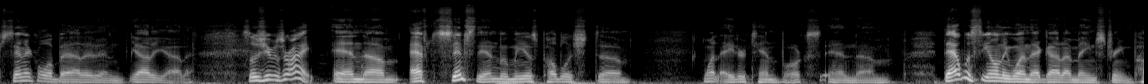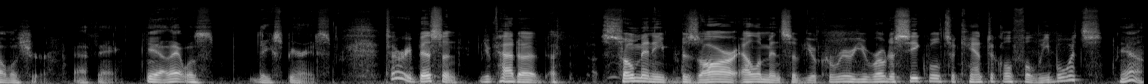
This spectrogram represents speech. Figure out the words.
cynical about it and yada yada. So she was right. And um, after since then, Mumia's published uh, what eight or ten books, and um, that was the only one that got a mainstream publisher. I think. Yeah, that was the experience. Terry Bisson, you've had a, a so many bizarre elements of your career. You wrote a sequel to Canticle for Leibowitz. Yeah.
